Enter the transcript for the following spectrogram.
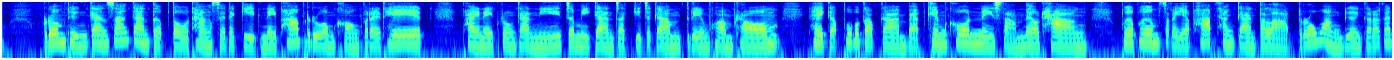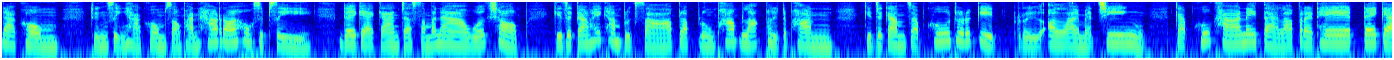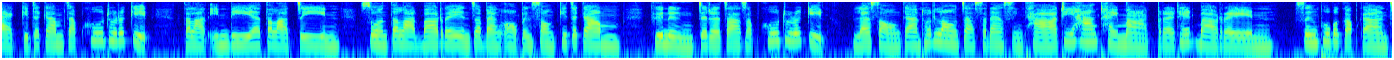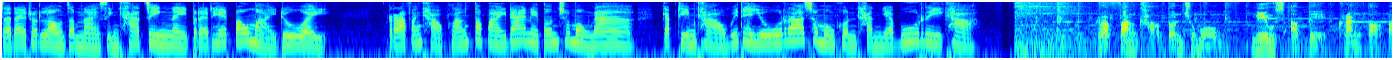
รวมถึงการสร้างการเติบโตทางเศรษฐกิจในภาพรวมของประเทศ ภายในโครงการนี้จะมีการจัดกิจกรรมเตรียมความพร้อม ให้กับผู้ประกอบการแบบเข้มข้นใน 3 แนวทาง เพื่อเพิ่มศักยภาพทางการตลาดระหว่างเดือนกรกฎาคม ถึงสิงหาคม 2564 ได้แก่การจัดสัมมนาเวิร์กช็อปกิจกรรมให้คำปรึกษาปรับปรุงภาพลักษณ์ผลิตภัณฑ์ กิจกรรมจับคู่ธุรกิจ หรือออนไลน์แมทชิ่งกับคู่ค้าในแต่ละประเทศ ได้แก่กิจกรรมจับคู่ธุรกิจ ตลาดอินเดียตลาดจีน ส่วนตลาดบาเรนจะแบ่งออกเป็น 2 กิจกรรม คือ 1. เจรจาจับคู่ธุรกิจ และ 2. การทดลองจัดแสดงสินค้าที่ห้างไทยมาร์ทประเทศบาเรน ซึ่งผู้ประกอบการจะได้ทดลองจำหน่ายสินค้าจริงในประเทศเป้าหมายด้วยรับฟังข่าวครั้งต่อไปได้ในต้นชั่วโมงหน้า กับทีมข่าววิทยุราชมงคลธัญบุรีค่ะ รับฟังข่าวต้นชั่วโมง News Update ครั้งต่อไป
